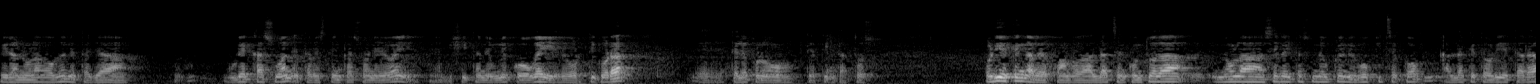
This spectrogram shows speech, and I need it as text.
behira nola gauden, eta ja, gure kasuan, eta besteen kasuan ere bai, bisitan euneko hogei edo hortikora, e, telefono teatik datoz. Hori etengabe joango da aldatzen. Kontua da nola ze gaitasun dauken egokitzeko aldaketa horietara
